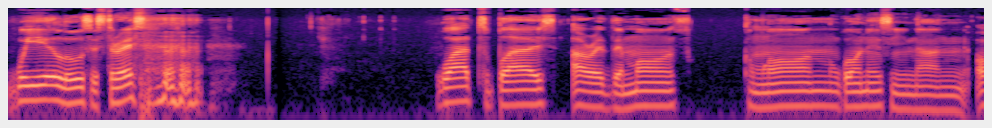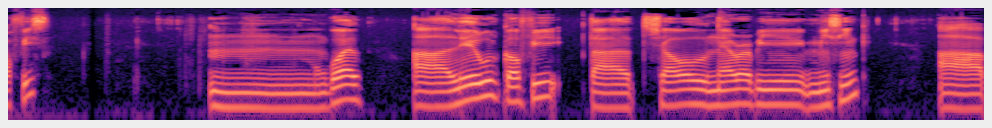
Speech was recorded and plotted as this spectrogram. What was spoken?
we lose stress what supplies are the most common ones in an office Mm, well, a little coffee that shall never be missing, a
